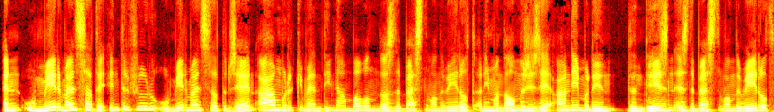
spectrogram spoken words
En hoe meer mensen dat hij interviewde, hoe meer mensen dat er zijn, ah, moet ik met die gaan babbelen, dat is de beste van de wereld. En iemand anders die zei, ah nee, maar deze is de beste van de wereld.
